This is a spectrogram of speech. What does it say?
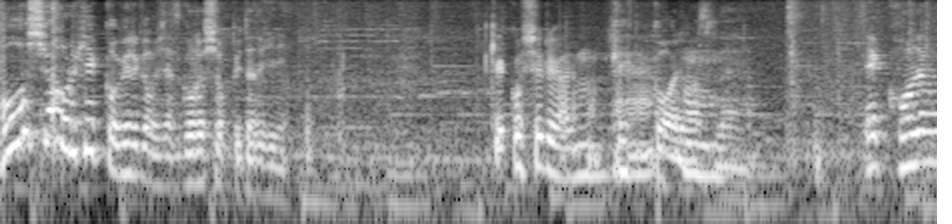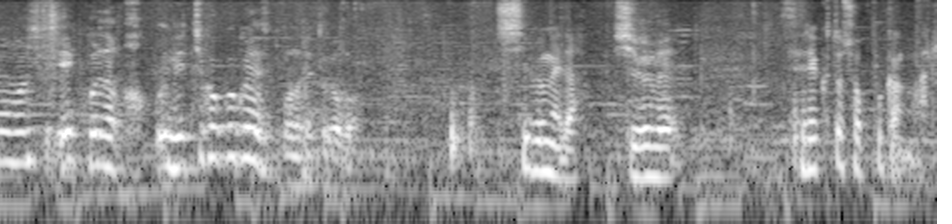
帽子は俺結構見るかもしれないですゴルフショップ行った時に。結構種類あるもんね。結構ありますね、えこれももしかえこれなんかめっちゃかっこよくないですかこのヘッドカバー？うん渋めだ。渋め。セレクトショップ感がある。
